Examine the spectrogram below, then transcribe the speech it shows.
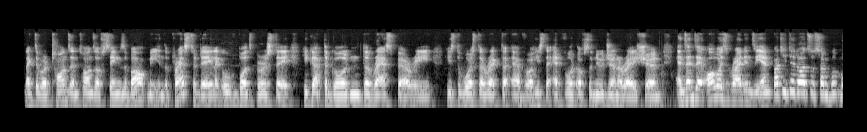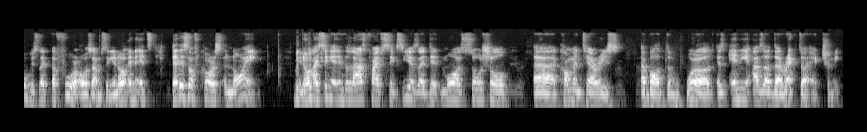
like there were tons and tons of things about me in the press today, like Uwe birthday, he got the golden, the raspberry, he's the worst director ever, he's the Ed Wood of the new generation. And then they always write in the end, but he did also some good movies like The Four or something, you know, and it's, that is of course annoying. But- you know, but- I think in the last five, six years, I did more social uh, commentaries about the world as any other director, actually.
